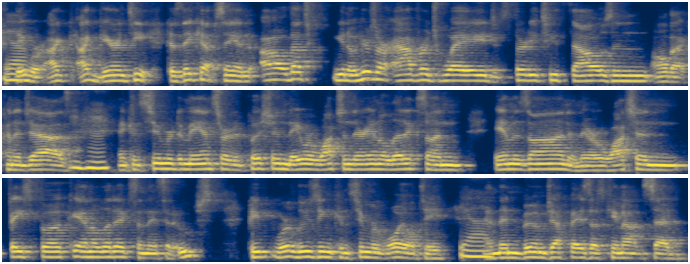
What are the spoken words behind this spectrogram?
Yeah. Yeah. They were, I, I guarantee, because they kept saying, oh, that's, you know, here's our average wage. It's 32,000, all that kind of jazz. Mm-hmm. And consumer demand started pushing. They were watching their analytics on Amazon and they were watching Facebook analytics and they said, oops people we're losing consumer loyalty. Yeah. And then boom, Jeff Bezos came out and said,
